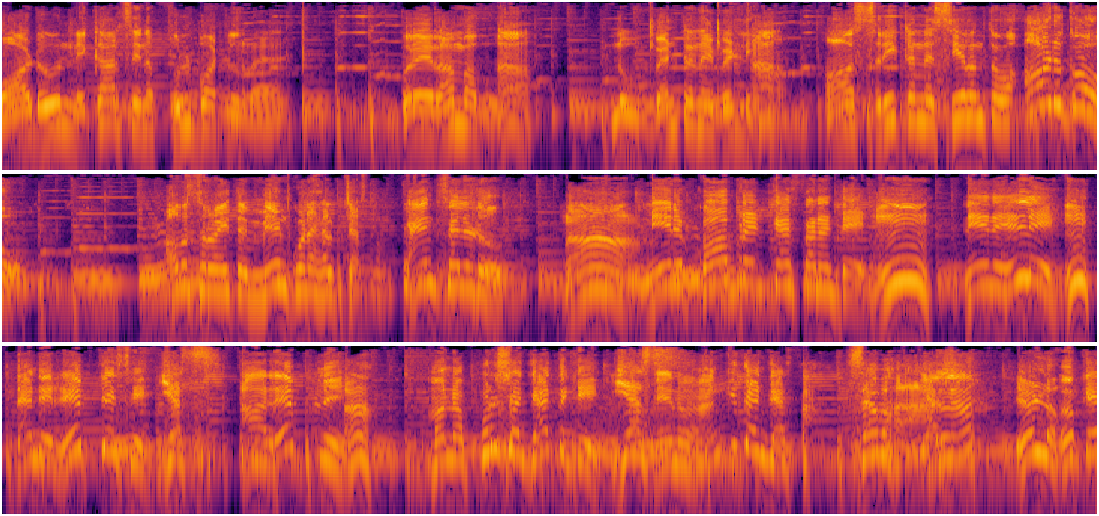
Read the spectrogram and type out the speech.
వాడు నికార్సైన ఫుల్ బాటిల్ రా. ఒరే రాంబాబు నువ్వు వెంటనే వెళ్ళి ఆ. శ్రీకన్య శీలంతో ఆడుకో. అవసరమైతే మేం కూడా హెల్ప్ చేస్తాం. థ్యాంక్స్ అల్లుడు. ఆ, మీరు కోఆపరేట్ చేస్తానంటే మ్మ్. నేను వెళ్ళి దాన్ని రేప్ చేసి Yes. ఆ రేప్ని. మన పురుష జాతికి Yes. నేను అంకితం చేస్తా. శభాష్. వెళ్ళు. ఓకే.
